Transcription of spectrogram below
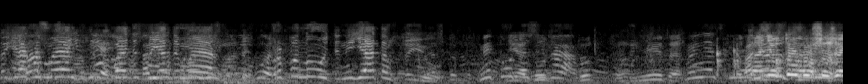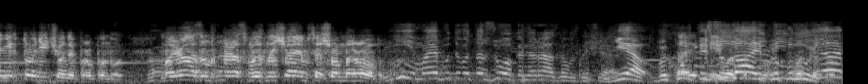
Стояти мерзнути, давайте стояти мерзнути. Пропонуйте, не я там стою. Ми тут розумієте, Хмельницький Питання в тому, що вже ніхто нічого не пропонує. Ми разом зараз визначаємося, що ми робимо. Ні, має бути ватажок, а не разом визначає. Є, виходьте сюди і пропонуйте.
